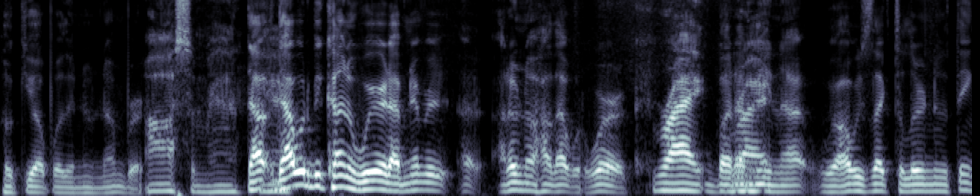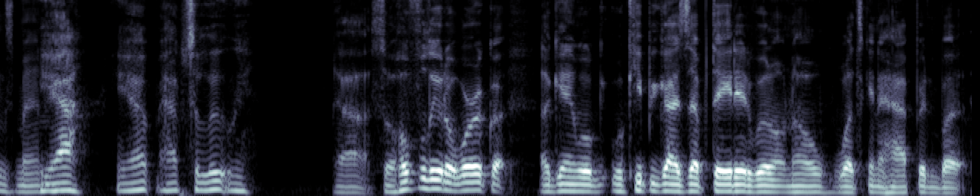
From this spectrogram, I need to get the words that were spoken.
hook you up with a new number. Awesome, man. That Yeah. that would be kind of weird. I've never. I- I don't know how that would work. Right, But I mean, uh, we always like to learn new things, man. yeah. Yep. Absolutely. Yeah. So hopefully it'll work. Uh, Again, we'll we'll keep you guys updated. We don't know what's gonna happen, but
